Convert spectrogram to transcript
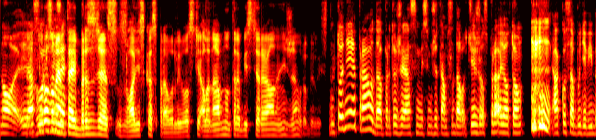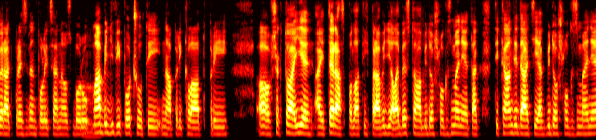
No, ja si Rozumiem myslím, tej brzde z hľadiska spravodlivosti, ale navnútre by ste reálne nič neurobili. No to nie je pravda, pretože ja si myslím, že tam sa dalo tiež rozprávať o tom, ako sa bude vyberať prezident policajného zboru. Hmm. Má byť vypočutý napríklad pri však to aj je aj teraz podľa tých pravidel, aj bez toho, aby došlo k zmene, tak tí kandidáti, ak by došlo k zmene,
